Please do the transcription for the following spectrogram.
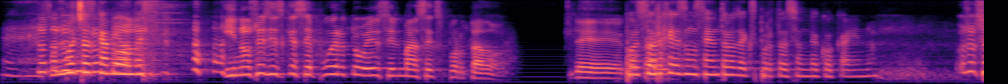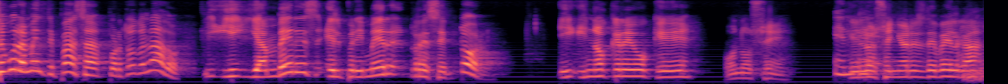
Eh, son muchos son camiones. Y no sé si es que ese puerto es el más exportador de Pues cocaína. Jorge es un centro de exportación de cocaína. O sea, seguramente pasa por todo lado. Y, y, y Amber es el primer receptor. Y, y no creo que, o no sé, En- que los señores de Belga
